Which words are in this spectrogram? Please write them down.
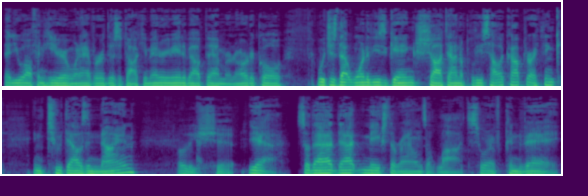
that you often hear whenever there's a documentary made about them or an article, which is that one of these gangs shot down a police helicopter, I think in 2009. Holy shit. Yeah. So that that makes the rounds a lot to sort of convey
